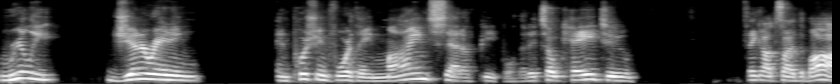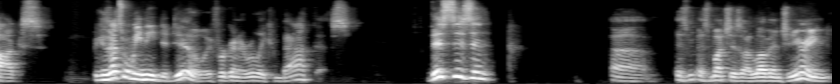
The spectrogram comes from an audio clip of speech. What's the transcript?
really generating and pushing forth a mindset of people that it's okay to think outside the box because that's what we need to do if we're going to really combat this. This isn't uh, as, as much as I love engineering,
